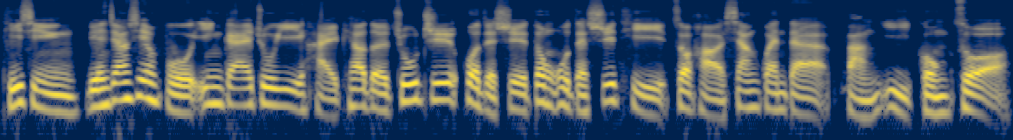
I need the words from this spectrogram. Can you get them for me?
提醒连江县府应该注意海漂的猪只或者是动物的尸体，做好相关的防疫工作。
